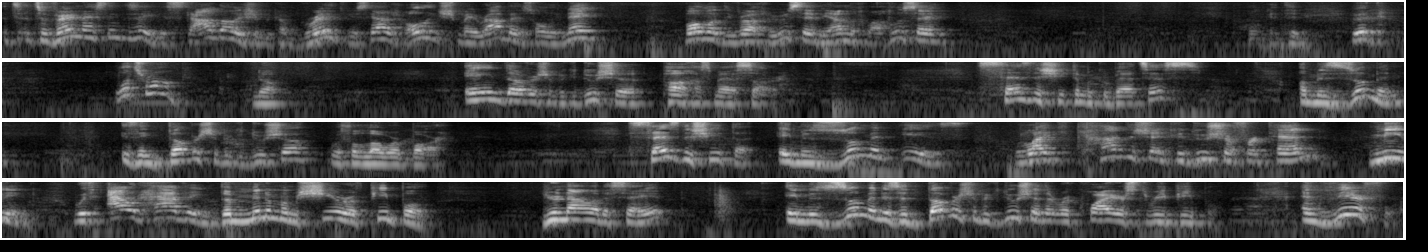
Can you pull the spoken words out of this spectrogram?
It's, it's a very nice thing to say. Yiskala, you should become great. Yiskala holy. Shmei Rabbi is holy name. Boma Divrach Yerusei V'yamich Machlusei. We'll continue. What's wrong? No. Ein davar shebekdusha pachas me'asar. Says the Shita Mekubetzes, a mizumin is a davar shebekdusha with a lower bar. Says the Shita, a mizumin is like kaddish and kedusha for ten, meaning without having the minimum shear of people, you're not allowed to say it. A mizumin is a davar shebekdusha that requires three people, and therefore,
